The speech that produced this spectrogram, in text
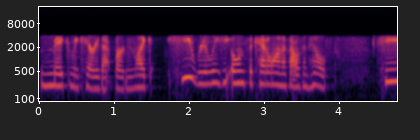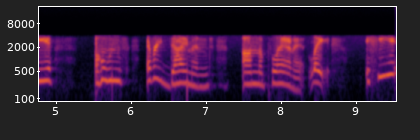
make me carry that burden. Like he really he owns the cattle on a thousand hills he owns every diamond on the planet. Like he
